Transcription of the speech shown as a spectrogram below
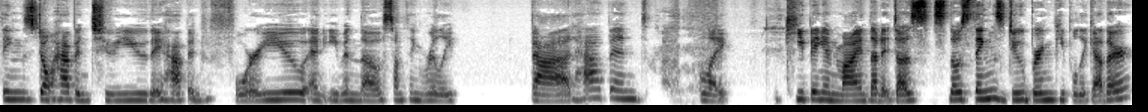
things don't happen to you they happen for you and even though something really bad happened like keeping in mind that it does those things do bring people together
